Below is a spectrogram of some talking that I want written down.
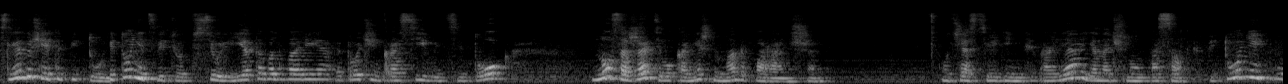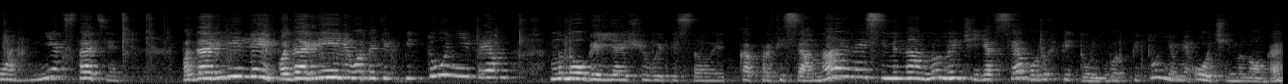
Следующее это петуния. Петуния цветет все лето во дворе. Это очень красивый цветок. Но сажать его, конечно, надо пораньше. Вот сейчас середине февраля я начну посадку петуний. Ой, мне, кстати, подарили, подарили вот этих петуний. Прям много я еще выписала. Как профессиональные семена. Но нынче я вся буду в петуне. Вот петуни у меня очень много.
